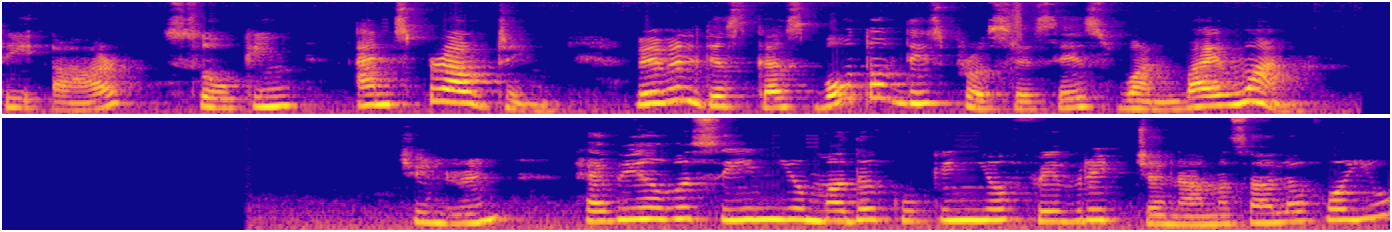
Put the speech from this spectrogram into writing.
They are soaking and sprouting. We will discuss both of these processes one by one. Children, have you ever seen your mother cooking your favorite chana masala for you?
